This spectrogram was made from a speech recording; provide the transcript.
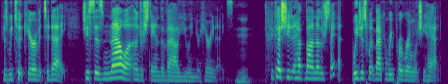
because we took care of it today. She says, Now I understand the value in your hearing aids because she didn't have to buy another set. We just went back and reprogrammed what she had.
